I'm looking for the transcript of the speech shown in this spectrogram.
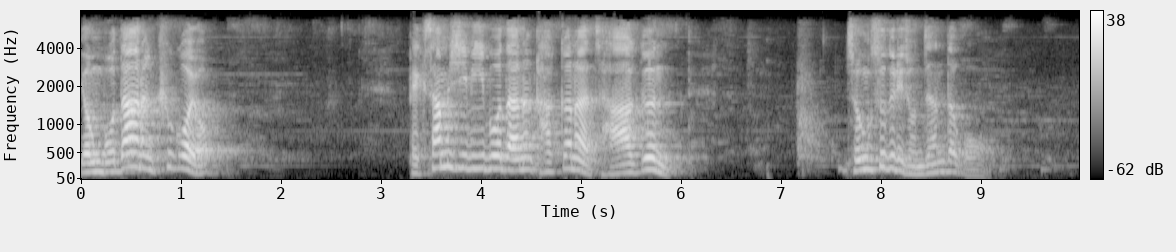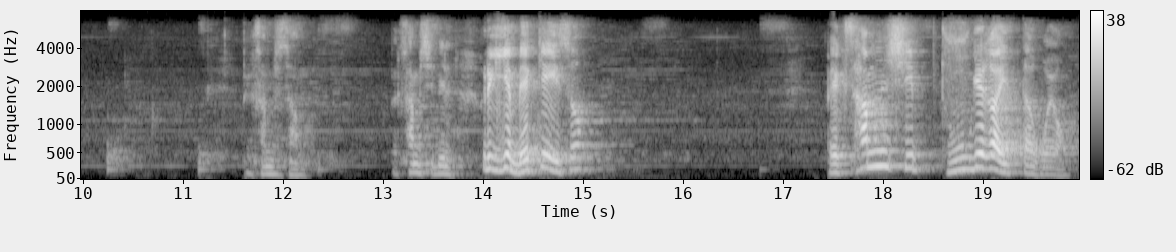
0보다는 크고요. 132보다는 같거나 작은 정수들이 존재한다고. 133, 131. 그리고 이게 몇 개 있어? 132개가 있다고요.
